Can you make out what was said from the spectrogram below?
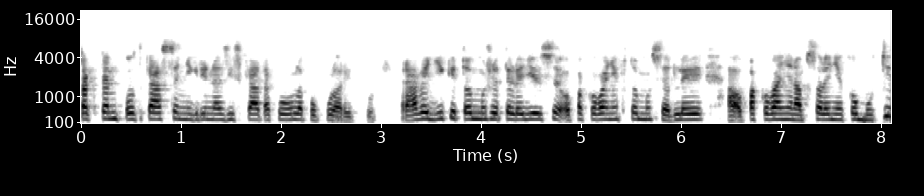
tak ten podcast se nikdy nezíská takovouhle popularitu. Právě díky tomu, že ty lidi se opakovaně k tomu sedli a opakovaně napsali někomu, ty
